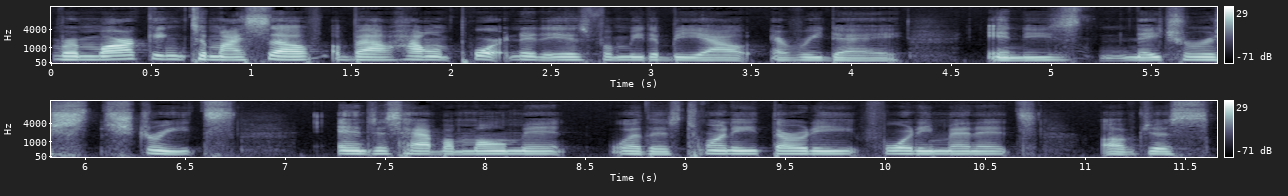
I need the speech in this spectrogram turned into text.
remarking to myself about how important it is for me to be out every day in these naturist streets and just have a moment whether it's 20 30 40 minutes of just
